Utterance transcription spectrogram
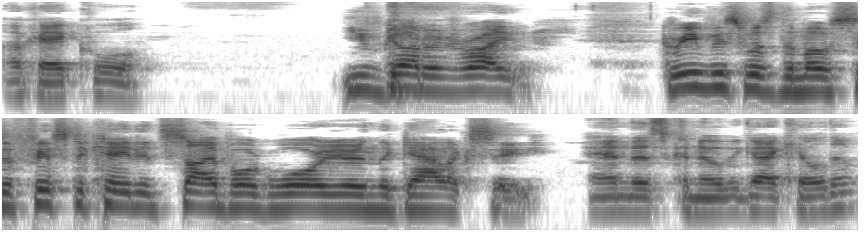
okay, cool. You've got it right. Grievous was the most sophisticated cyborg warrior in the galaxy. And this Kenobi guy killed him.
